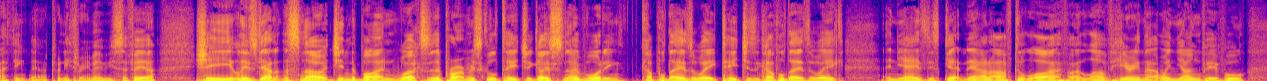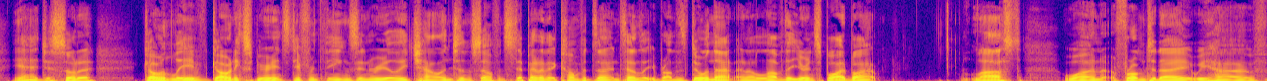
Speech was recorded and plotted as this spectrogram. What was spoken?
I think now, 23 maybe, Sophia. She lives down at the snow at Jindabyne, works as a primary school teacher, goes snowboarding a couple days a week, teaches a couple days a week. And yeah, he's just getting out after life. I love hearing that when young people, yeah, just sort of go and live, go and experience different things and really challenge themselves and step out of their comfort zone. Sounds like your brother's doing that, and I love that you're inspired by it. Last one from today, we have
